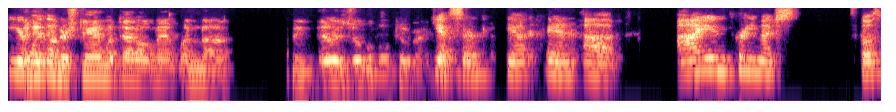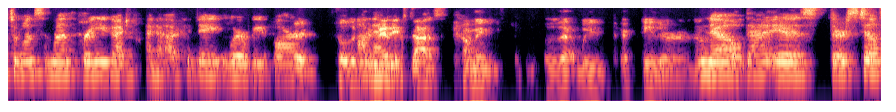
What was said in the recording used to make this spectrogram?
You're I didn't understand what that all meant when, uh, mean, it was zoomable too, right? yes, sir. Yeah, and uh. I am pretty much supposed to once a month bring you guys kind of up to date where we are. Okay, So the committee's not coming that we picked either. no? No, that is, they're still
